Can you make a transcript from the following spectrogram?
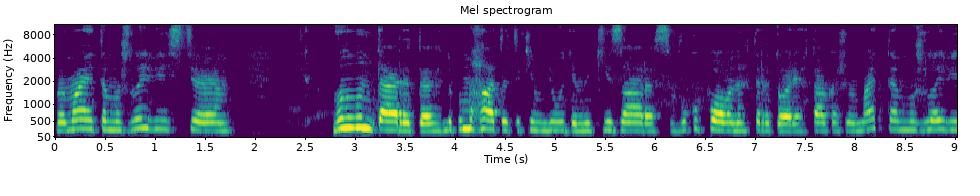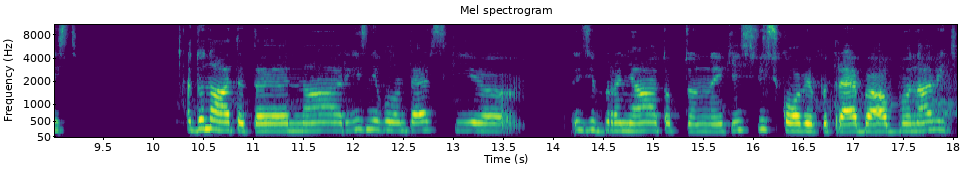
ви маєте можливість. Волонтерити, допомагати таким людям, які зараз в окупованих територіях. Також ви маєте можливість донатити на різні волонтерські е, зібрання, тобто на якісь військові потреби, або навіть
